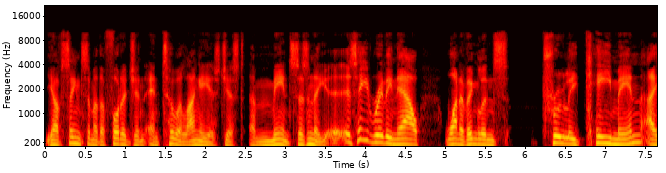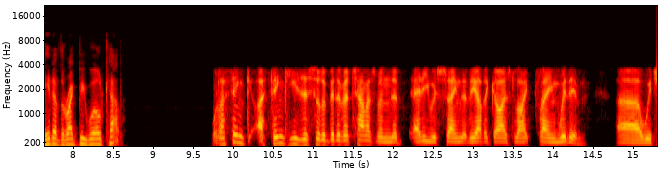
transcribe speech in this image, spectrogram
Yeah, I've seen some of the footage, and, and Tuilagi is just immense, isn't he? Is he really now? one of England's truly key men ahead of the Rugby World Cup? Well, I think I think he's a sort of bit of a talisman that Eddie was saying that the other guys like playing with him, uh, which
